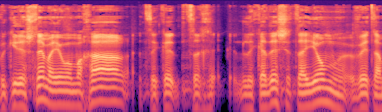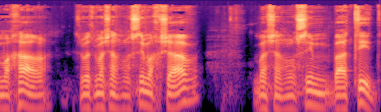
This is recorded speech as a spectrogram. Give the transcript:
וקידשתם היום ומחר, צריך לקדש את היום ואת המחר, זאת אומרת מה שאנחנו עושים עכשיו, מה שאנחנו עושים בעתיד.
